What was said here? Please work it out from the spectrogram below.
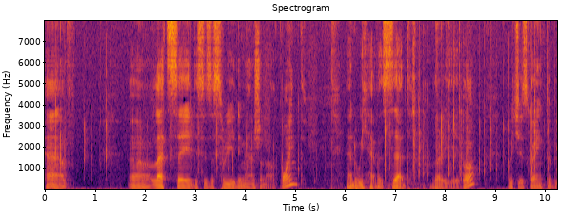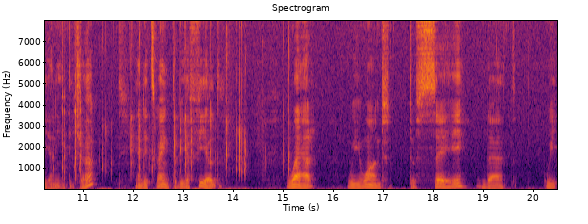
have, uh, let's say this is a three-dimensional point, and we have a z variable, which is going to be an integer, and it's going to be a field where we want to say that we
